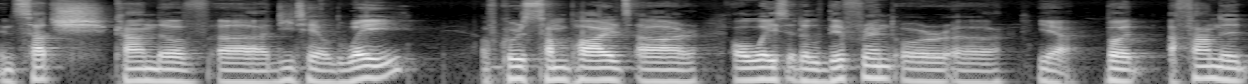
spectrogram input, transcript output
in such kind of uh, detailed way. Of course, some parts are always a little different, or uh, yeah, but I found it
